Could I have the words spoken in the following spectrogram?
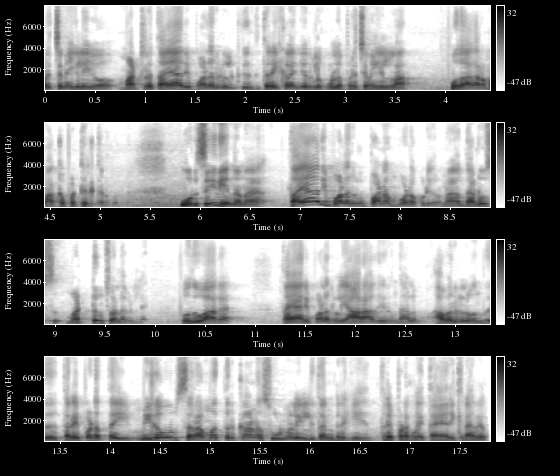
பிரச்சனைகளையோ மற்ற தயாரிப்பாளர்களுக்கு திரைக்கலைஞர்களுக்கு உள்ள பிரச்சனைகள்லாம் பூதாகரமாக்கப்பட்டிருக்கிறது ஒரு செய்தி என்னென்னா தயாரிப்பாளர்கள் பணம் போடக்கூடியவர். நான் தனுஷ் மட்டும் சொல்லவில்லை. பொதுவாக தயாரிப்பாளர்கள் யாராக இருந்தாலும் அவர்கள் வந்து திரைப்படத்தை மிகவும் சிரமத்திற்கான சூழ்நிலையில் தான் இன்றைக்கு திரைப்படங்களை தயாரிக்கிறார்கள்.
